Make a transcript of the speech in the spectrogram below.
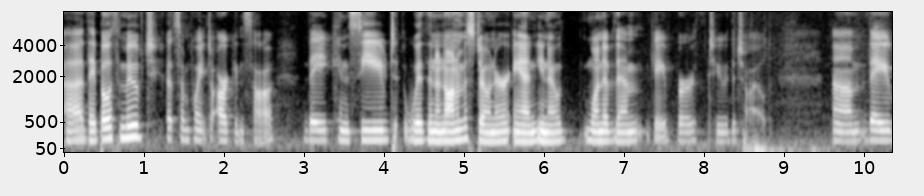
Uh, they both moved at some point to Arkansas. They conceived with an anonymous donor, and you know, one of them gave birth to the child. Um, they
